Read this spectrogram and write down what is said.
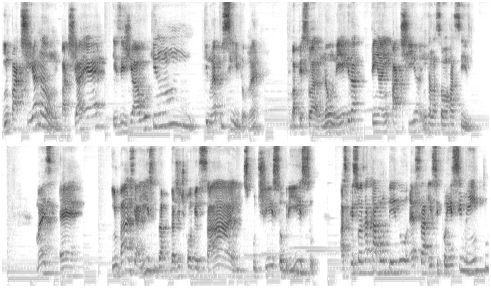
Empatia não. Empatia é exigir algo que não, que não é possível, né? Uma pessoa não negra tem a empatia em relação ao racismo. Mas é, em base a isso, da, da, gente conversar e discutir sobre isso, as pessoas acabam tendo essa, esse conhecimento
